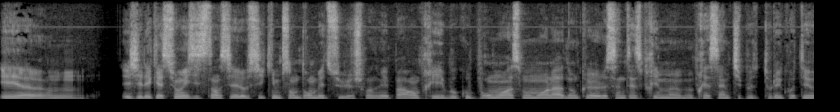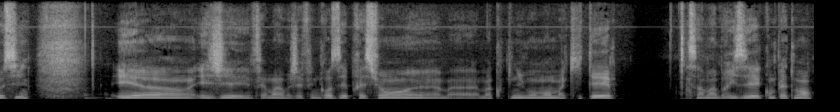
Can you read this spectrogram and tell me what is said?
Et, et j'ai les questions existentielles aussi qui me sont tombées dessus. Je pense que mes parents priaient beaucoup pour moi à ce moment-là, donc le Saint-Esprit me, pressait un petit peu de tous les côtés aussi. Et, et j'ai fait, fait une grosse dépression. Ma, ma, copine du moment m'a quitté. Ça m'a brisé complètement,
